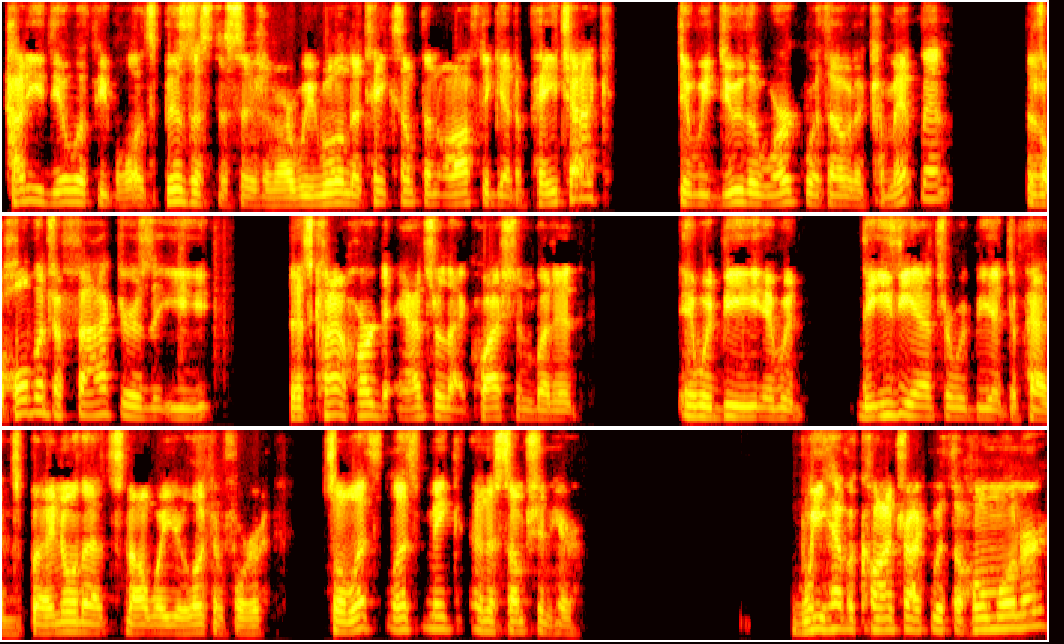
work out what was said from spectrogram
how do you deal with people? It's business decision. Are we willing to take something off to get a paycheck did we do the work without a commitment there's a whole bunch of factors that you that's kind of hard to answer that question but it it would be it would the easy answer would be it depends, but I know that's not what you're looking for. So let's let's make an assumption here. We have a contract with the homeowner,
